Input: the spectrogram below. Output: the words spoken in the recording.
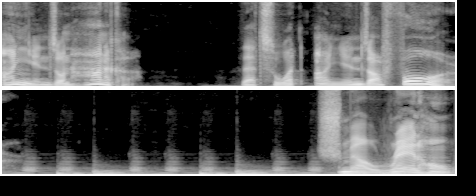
onions on Hanukkah. That's what onions are for. Shmuel ran home.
